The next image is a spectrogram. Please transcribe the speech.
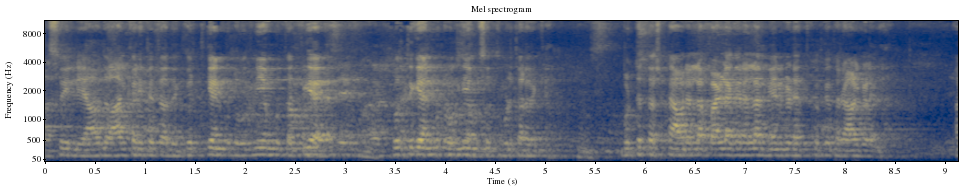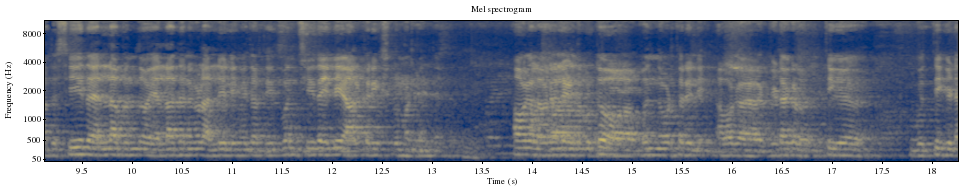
ಹಸು ಇಲ್ಲಿ ಯಾವುದು ಹಾಲು ಕರಿತೈತೆ ಅದು ಗುರ್ತಿಗೆ ಅಂದ್ಬಿಟ್ಟು ಉಗ್ನಿ ಎಂಬ ಕತ್ತಿಗೆ ಗುರ್ತಿಗೆ ಅಂದ್ಬಿಟ್ಟು ಉಗ್ನಿ ಎಂಬ ಸುತ್ತ ಬಿಡ್ತಾರೆ ಅದಕ್ಕೆ. ಬಿಟ್ಟ ತಕ್ಷಣ ಅವರೆಲ್ಲ ಬಾಳ್ಯಗರೆಲ್ಲ ಮೇಲ್ಗಡೆ ಎತ್ಕೊತಿರ್ತಾರೆ ಆಳುಗಳಿಗೆ. ಅದು ಸೀದಾ ಎಲ್ಲ ಬಂದು ಎಲ್ಲ ದನಗಳು ಅಲ್ಲಿ ಇಲ್ಲಿ ಮೇಯ್ತಾರೆ ಇದು ಬಂದು ಸೀದಾ ಇಲ್ಲಿ ಹಾಲು ಕರಿಗೆ ಶುರು ಮಾಡ್ತಂತೆ. ಅವಾಗೆಲ್ಲ ಅವರೆಲ್ಲ ಹಿಡಿದ್ಬಿಟ್ಟು ಬಂದು ನೋಡ್ತಾರೆ ಇಲ್ಲಿ. ಅವಾಗ ಗಿಡಗಳು ಗುತ್ತಿಗೆ ಗುತ್ತಿ ಗಿಡ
